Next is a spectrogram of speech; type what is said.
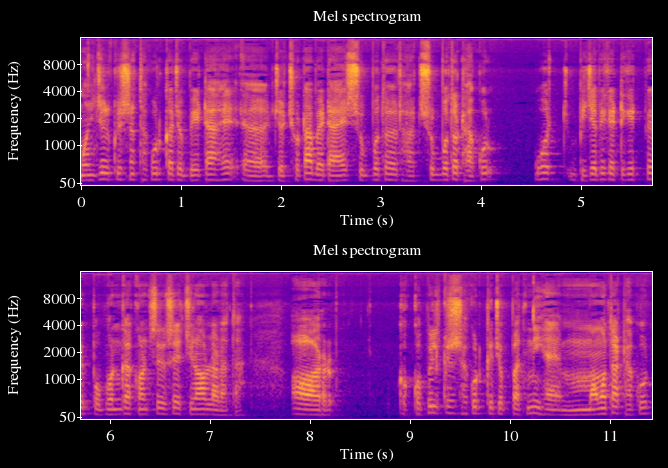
मंजुल कृष्ण ठाकुर का जो बेटा है जो छोटा बेटा है, सुब्रत सुब्रत ठाकुर, वो बीजेपी के टिकट पे बोनगा कॉन्स्टिट्यूंसी चुनाव लड़ा था। और कपिल कृष्ण ठाकुर की जो पत्नी है, ममता ठाकुर,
